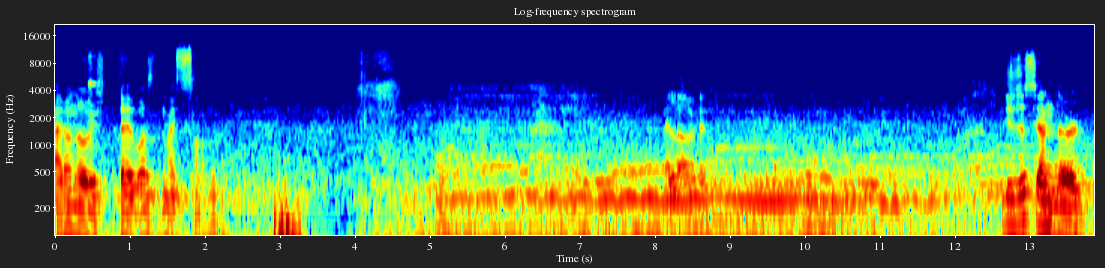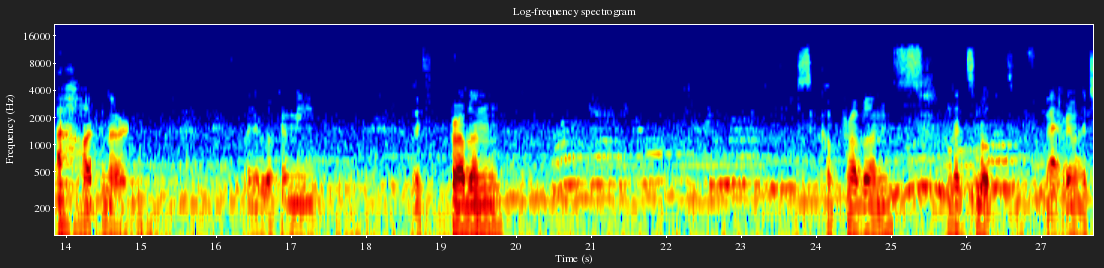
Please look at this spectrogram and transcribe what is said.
I don't know if that was my song. I love it. You're just a nerd, a hot nerd. When you look at me with problem, physical problems that smoked very much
